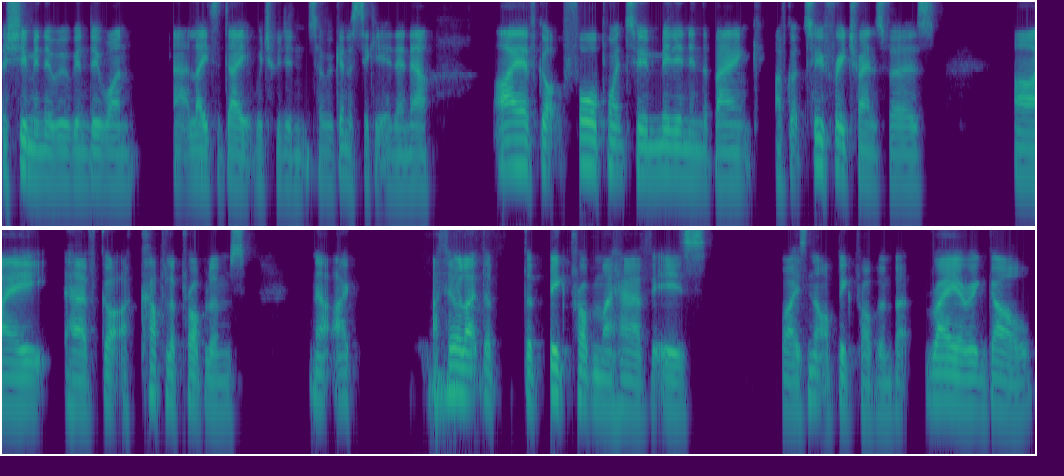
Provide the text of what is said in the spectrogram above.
assuming that we were going to do one at a later date, which we didn't. So we're going to stick it in there now. I have got 4.2 million in the bank. I've got two free transfers. I have got a couple of problems. Now I I feel like the the big problem I have is well, it's not a big problem, but Raya in goal.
